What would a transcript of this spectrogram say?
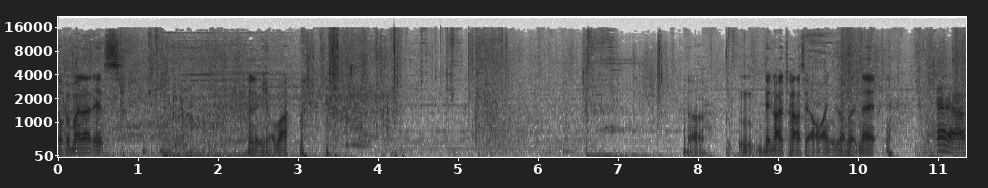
auch immer das ist. Dann nehme ich auch mal. Ja, den Altar ist ja auch eingesammelt, ne? Ja, ja.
